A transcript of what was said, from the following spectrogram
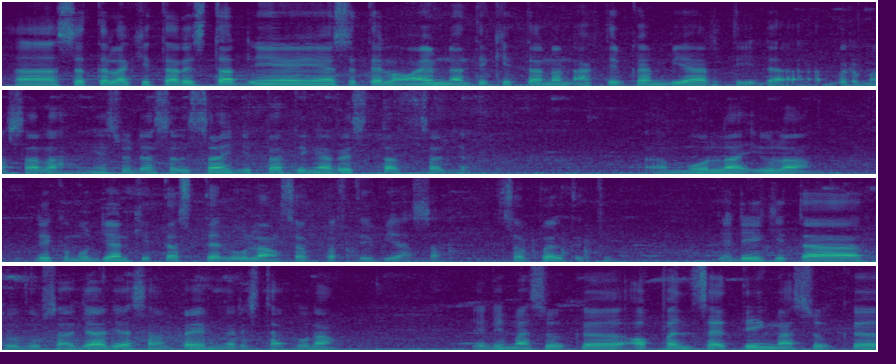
Uh, setelah kita restart ini ya, setelah OM nanti kita nonaktifkan biar tidak bermasalah. Ini sudah selesai kita tinggal restart saja mulai ulang. Jadi kemudian kita setel ulang seperti biasa seperti itu. Jadi kita tunggu saja dia sampai merestart ulang. Jadi masuk ke open setting masuk ke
